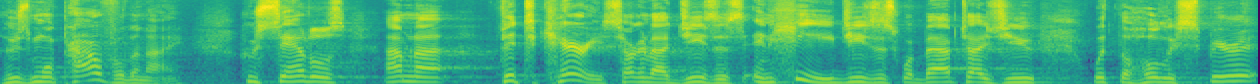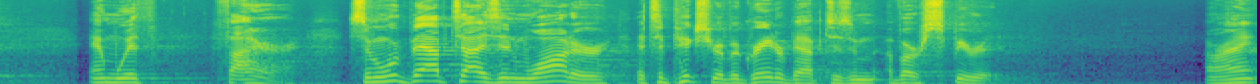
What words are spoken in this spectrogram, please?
who's more powerful than I, whose sandals I'm not fit to carry. He's talking about Jesus. And he, Jesus, will baptize you with the Holy Spirit and with fire. So when we're baptized in water, it's a picture of a greater baptism of our spirit. All right?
